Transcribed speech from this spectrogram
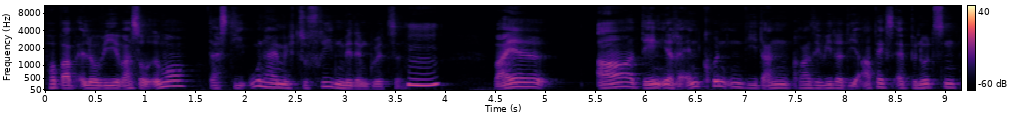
Pop-up-LOV, was auch immer, dass die unheimlich zufrieden mit dem Grid sind. Weil A, den ihre Endkunden, die dann quasi wieder die Apex-App benutzen,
